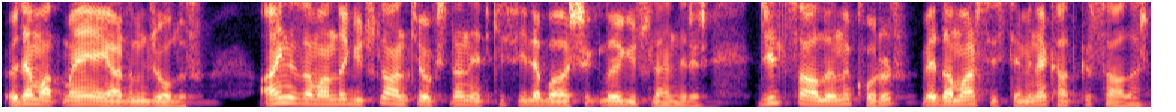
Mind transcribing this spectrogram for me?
ödem atmaya yardımcı olur. Aynı zamanda güçlü antioksidan etkisiyle bağışıklığı güçlendirir, cilt sağlığını korur ve damar sistemine katkı sağlar.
